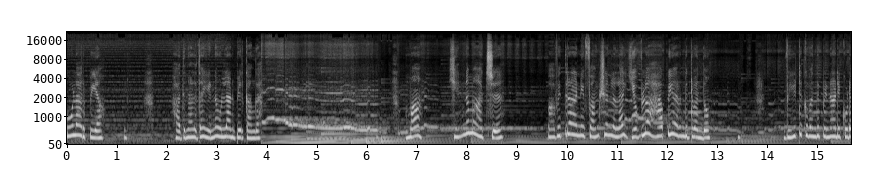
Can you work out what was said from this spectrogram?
கூலா இருப்பியா? அதனால தான் என்ன உள்ள அனுப்பியிருக்காங்க? அம்மா என்னம்மா ஆச்சு? பவித்ரா அண்ணி ஃபங்க்ஷன்லலாம் எவ்வளோ ஹாப்பியாக இருந்துட்டு வந்தோம். வீட்டுக்கு வந்த பின்னாடி கூட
